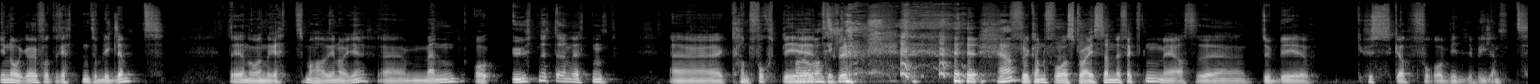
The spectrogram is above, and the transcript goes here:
i Norge har vi fått retten til å bli glemt. Det er nå en rett vi har i Norge. eh, Men å utnytte den retten eh, kan fort bli Det vanskelig. Ja. For du kan få Streisand-effekten med at eh, du blir huska for å ville bli glemt.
